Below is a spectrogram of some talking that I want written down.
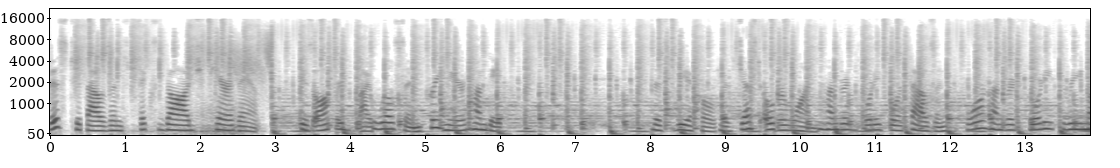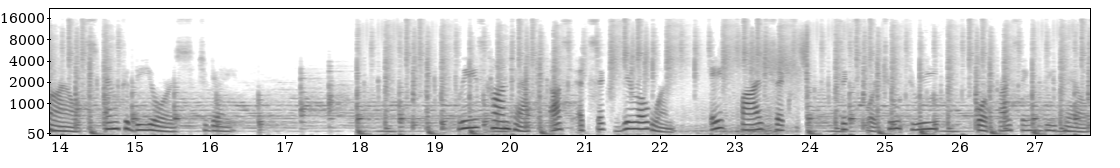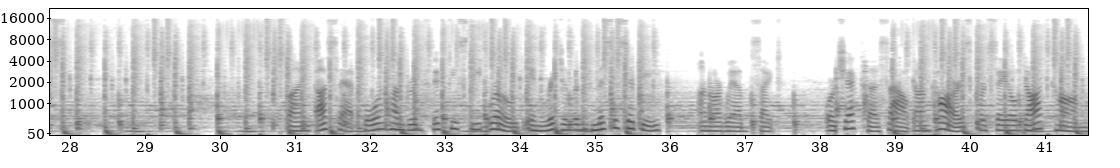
This 2006 Dodge Caravan is offered by Wilson Premier Hyundai. This vehicle has just over 144,443 miles and could be yours today. Please contact us at 601-856-6423 for pricing details. Find us at 450 Steed Road in Ridgeland, Mississippi on our website or check us out on carsforsale.com.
